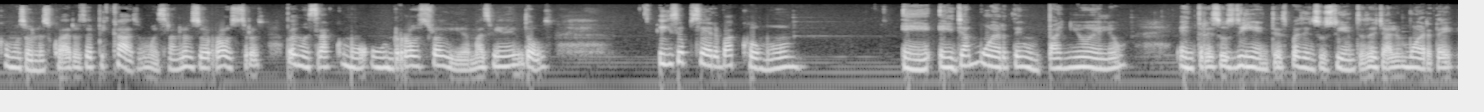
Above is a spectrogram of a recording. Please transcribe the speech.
como son los cuadros de Picasso, muestran los dos rostros, pues muestra como un rostro dividido más bien en dos, y se observa como eh, ella muerde un pañuelo entre sus dientes, pues en sus dientes ella lo muerde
